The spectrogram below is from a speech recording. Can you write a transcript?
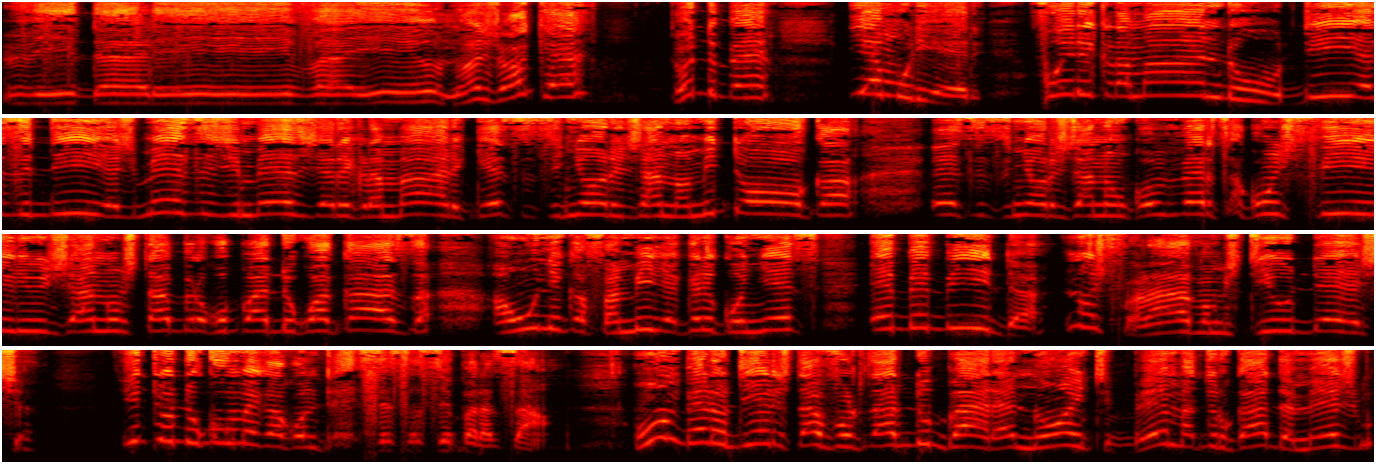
vida leva eu. Nós, ok, tudo bem. E a mulher foi reclamando dias e dias, meses e meses a reclamar que esse senhor já não me toca, esse senhor já não conversa com os filhos, já não está preocupado com a casa. A única família que ele conhece é bebida. Nós falávamos, tio, deixa. E tudo como é que acontece essa separação? Um belo dia ele está a voltar do bar à noite, bem madrugada mesmo,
